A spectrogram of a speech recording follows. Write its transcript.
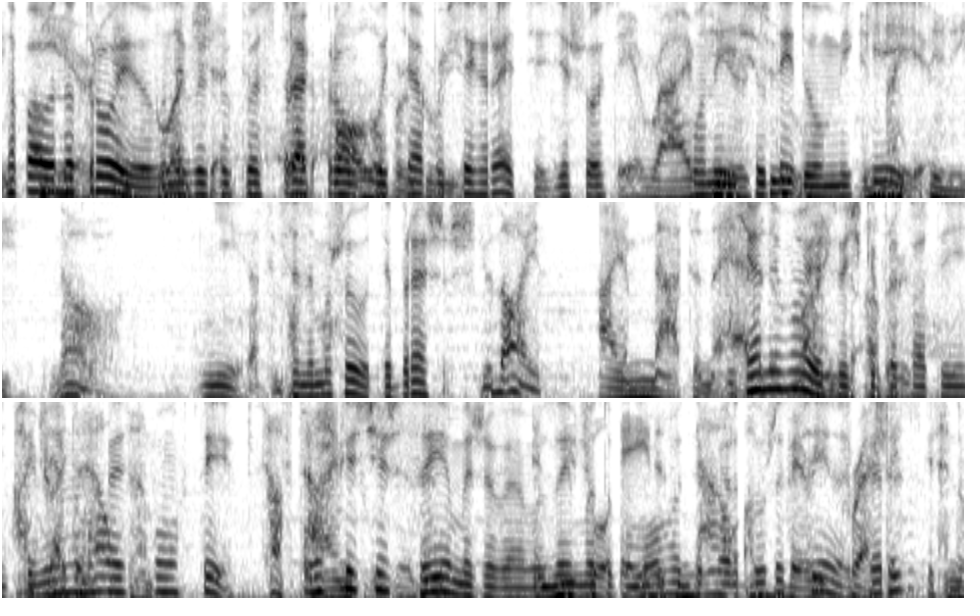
напали на Трою. Вони викликали страх кровопуття по всій. Греції. Дійшлось. Вони і сюди, до Мікеї. Ні, це неможливо, ти брешеш. Я не маю звички брехати I іншим, я намагаюсь допомогти. Важкі часи ми живемо, взаємодопомога тепер дуже цінна та рідкісна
